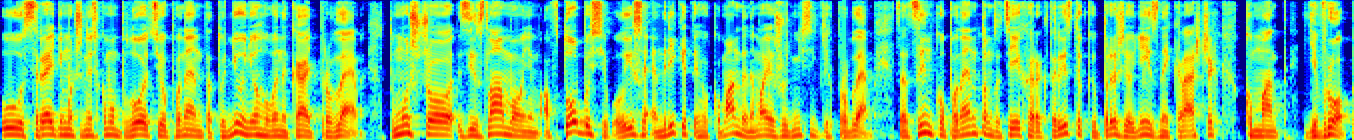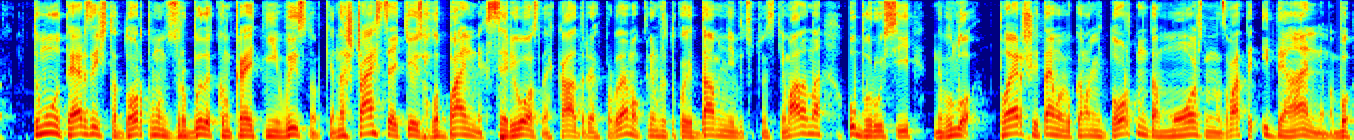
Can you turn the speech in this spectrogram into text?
у середньому чи низькому блоці опонента, тоді у нього виникають проблеми. Тому що зі зламуванням автобусів у Луїса Енріке та його команди немає жоднісіньких проблем. За цим компонентом, за цією характеристикою, Париж є однією з найкращих команд Європи. Тому Терзич та Дортмунд зробили конкретні висновки. На щастя, якихось глобальних серйозних кадрових проблем, окрім вже такої давньої відсутності Малина, у Борусії не було. Перший тайм у виконанні Дортмунда можна назвати ідеальним або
